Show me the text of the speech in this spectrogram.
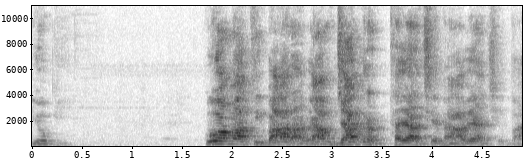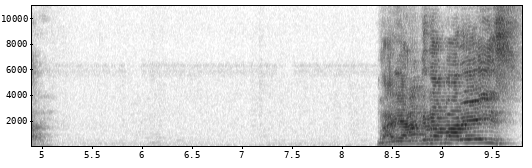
યોગી. કુવામાંથી બહાર આવે. આમ જાગૃત થયા છે ને આવ્યા છે બારે. મારી આજ્ઞામાં રહીશ.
